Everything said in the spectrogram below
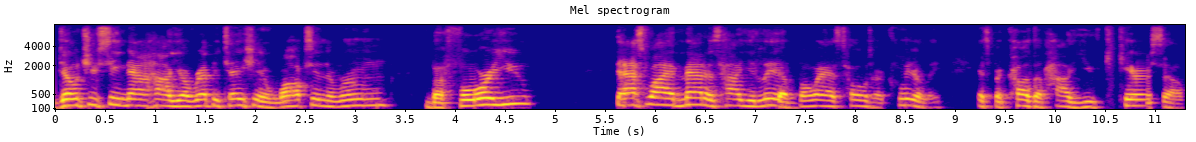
Don't you see now how your reputation walks in the room before you? That's why it matters how you live. Boaz told her clearly, it's because of how you've carried yourself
